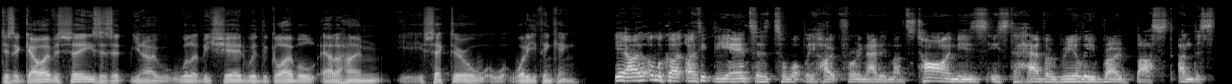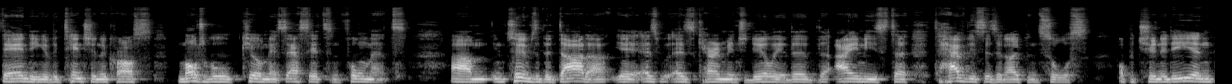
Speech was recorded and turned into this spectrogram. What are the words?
Does it go overseas? Is it, you know, will it be shared with the global out of home sector, or what are you thinking? Yeah, look, I think the answer to what we hope for in 18 months' time is, is to have a really robust understanding of attention across multiple QMS assets and formats. Um, in terms of the data, yeah, as, as Karen mentioned earlier, the, the aim is to, to have this as an open source opportunity and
